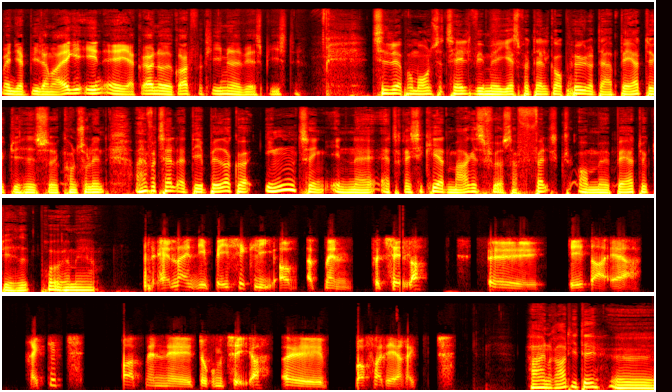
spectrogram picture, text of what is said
Men jeg bilder mig ikke ind, at jeg gør noget godt for klimaet ved at spise det. Tidligere på morgen så talte vi med Jesper Dalgaard Pøler, der er bæredygtighedskonsulent, og han fortalte, at det er bedre at gøre ingenting, end øh, at risikere at markedsføre sig falsk om øh, bæredygtighed. Prøv at høre med her. Det handler egentlig basically om, at man fortæller øh, det, der er rigtigt, og at man øh, dokumenterer, øh, hvorfor det er rigtigt. Har han ret i det, øh,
